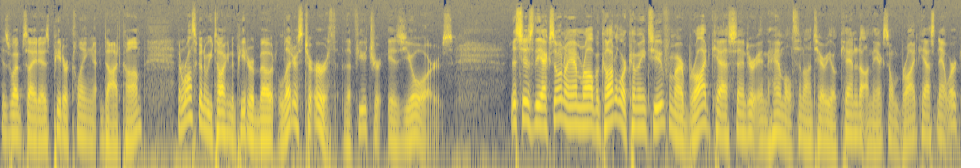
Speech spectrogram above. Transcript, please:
his website is peterkling.com. And we're also going to be talking to Peter about Letters to Earth. The future is yours. This is the Zone. I am Rob McConnell. We're coming to you from our broadcast center in Hamilton, Ontario, Canada, on the Zone Broadcast Network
